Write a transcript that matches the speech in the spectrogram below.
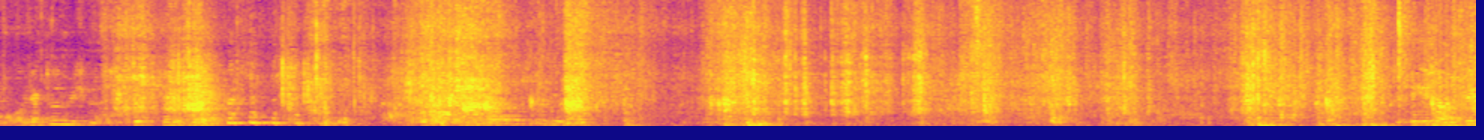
Ama ocak dönmüş mü? Bir şey kişi al, bir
